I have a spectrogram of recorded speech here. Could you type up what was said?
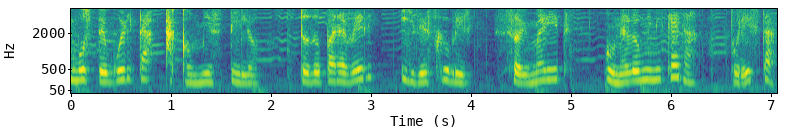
Estamos de vuelta a Con mi estilo. Todo para ver y descubrir. Soy Marit, una dominicana, por esta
